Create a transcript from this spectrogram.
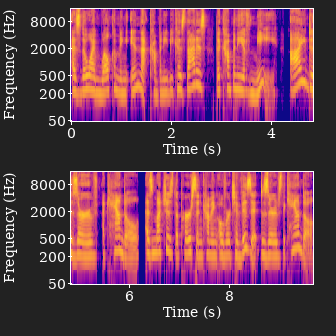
as though I'm welcoming in that company because that is the company of me. I deserve a candle as much as the person coming over to visit deserves the candle.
